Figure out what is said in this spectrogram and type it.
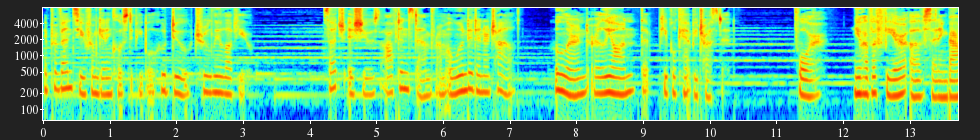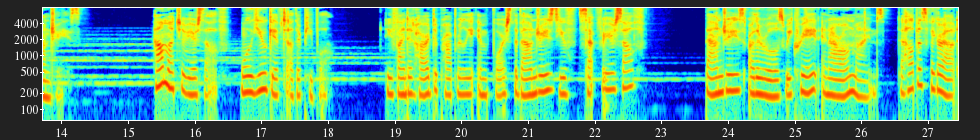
it prevents you from getting close to people who do truly love you. Such issues often stem from a wounded inner child who learned early on that people can't be trusted. Four, you have a fear of setting boundaries. How much of yourself will you give to other people? Do you find it hard to properly enforce the boundaries you've set for yourself? Boundaries are the rules we create in our own minds to help us figure out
